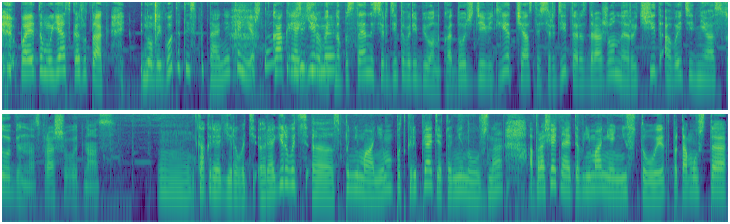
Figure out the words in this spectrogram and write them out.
Поэтому я скажу так. Новый год — это испытание, конечно. Как реагировать на постоянно сердитого ребенка? Дочь 9 лет, часто сердита, раздраженная, рычит, а в эти дни особенно, спрашивают нас. Как реагировать? Реагировать э, с пониманием, подкреплять это не нужно, обращать на это внимание не стоит, потому что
